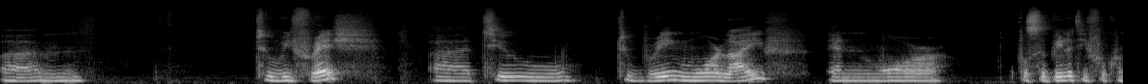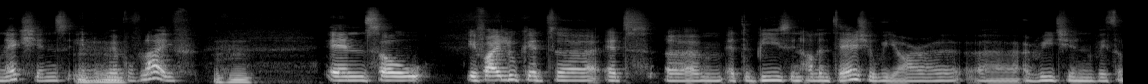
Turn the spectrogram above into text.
um, to refresh, uh, to to bring more life and more possibility for connections in the web of life. And so, if I look at uh, at um, at the bees in Alentejo, we are a, a, region with a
